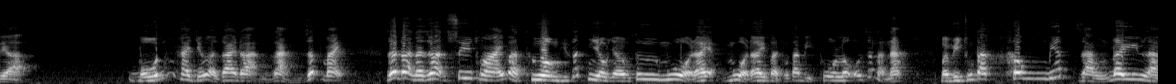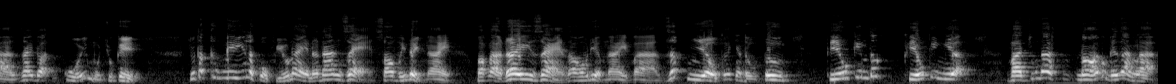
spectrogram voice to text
gì ạ à? 4 hai chữ ở giai đoạn giảm rất mạnh. Giai đoạn là giai đoạn suy thoái và thường thì rất nhiều nhà đầu tư mua ở đây mua ở đây và chúng ta bị thua lỗ rất là nặng. Bởi vì chúng ta không biết rằng đây là giai đoạn cuối một chu kỳ. Chúng ta cứ nghĩ là cổ phiếu này nó đang rẻ so với đỉnh này, hoặc là đây rẻ so với điểm này và rất nhiều các nhà đầu tư thiếu kiến thức, thiếu kinh nghiệm. Và chúng ta nói một cái rằng là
